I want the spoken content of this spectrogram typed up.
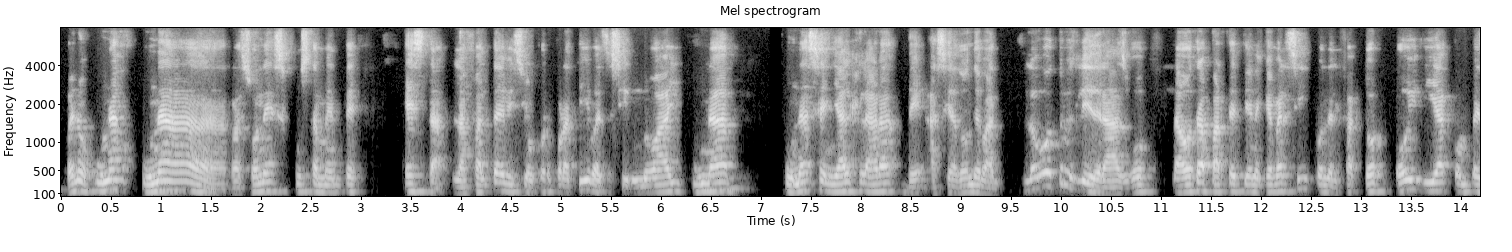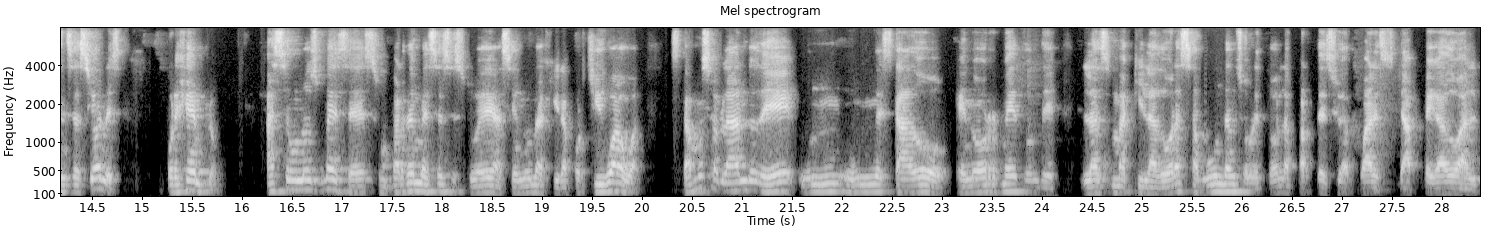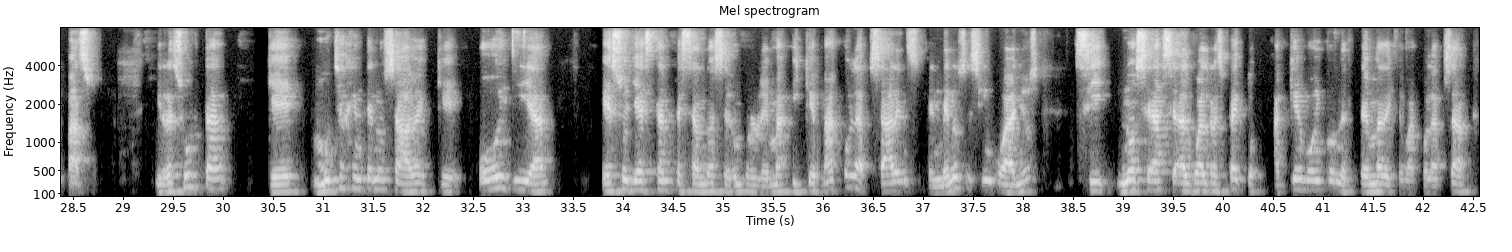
Bueno, una, una razón es justamente esta, la falta de visión corporativa, es decir, no hay una, una señal clara de hacia dónde van. Lo otro es liderazgo, la otra parte tiene que ver, sí, con el factor hoy día compensaciones. Por ejemplo, hace unos meses, un par de meses, estuve haciendo una gira por Chihuahua. Estamos hablando de un, un estado enorme donde las maquiladoras abundan, sobre todo en la parte de Ciudad Juárez, ya pegado al paso. Y resulta que mucha gente no sabe que hoy día eso ya está empezando a ser un problema y que va a colapsar en, menos de cinco años si no se hace algo al respecto. ¿A qué voy con el tema de que va a colapsar?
